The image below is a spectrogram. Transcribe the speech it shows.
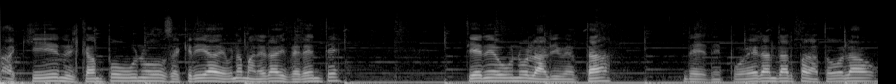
Aquí en el campo uno se cría de una manera diferente, tiene uno la libertad de, de poder andar para todo lado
